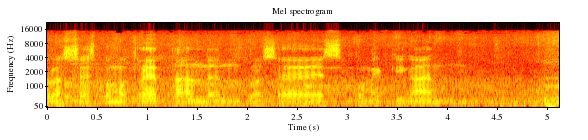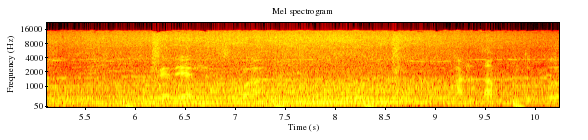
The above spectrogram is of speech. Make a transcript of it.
Proses pemotretan dan proses pemakingan. Beden sebuah mantap untuk ke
